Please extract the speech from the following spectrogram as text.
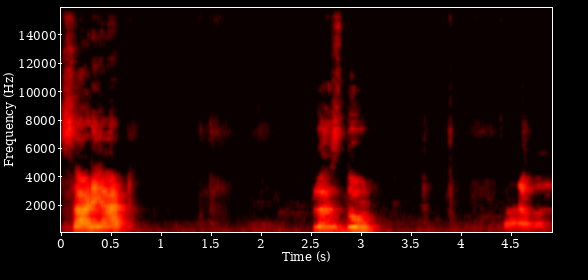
साडेआठ प्लस दोन. बरोबर.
